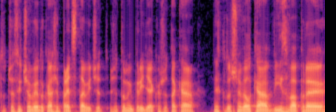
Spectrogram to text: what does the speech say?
to, čo si človek dokáže predstaviť, že, že to mi príde ako, že taká neskutočne veľká výzva pre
